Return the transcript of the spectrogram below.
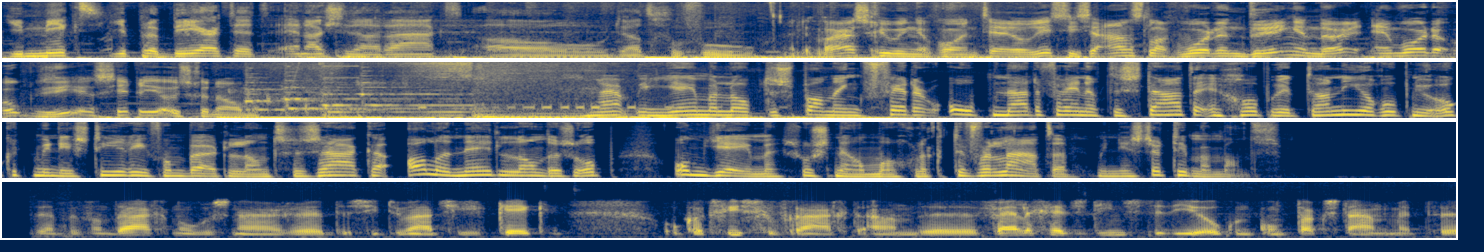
Je mikt, je probeert het en als je dan raakt, oh, dat gevoel. De waarschuwingen voor een terroristische aanslag worden dringender... en worden ook zeer serieus genomen. Nou, in Jemen loopt de spanning verder op. Na de Verenigde Staten en Groot-Brittannië roept nu ook het ministerie van Buitenlandse Zaken alle Nederlanders op om Jemen zo snel mogelijk te verlaten. Minister Timmermans. We hebben vandaag nog eens naar eh, de situatie gekeken ook advies gevraagd aan de veiligheidsdiensten... die ook in contact staan met uh,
